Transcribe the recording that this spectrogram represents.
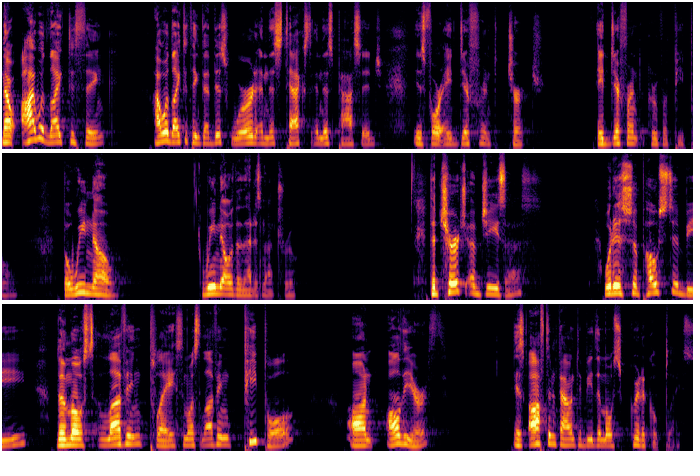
Now, I would like to think, I would like to think that this word and this text and this passage is for a different church, a different group of people. But we know, we know that that is not true. The church of Jesus, what is supposed to be the most loving place, the most loving people on all the earth, is often found to be the most critical place,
